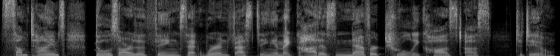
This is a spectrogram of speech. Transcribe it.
Sometimes those are the things that we're investing in that God has never truly caused us to do.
